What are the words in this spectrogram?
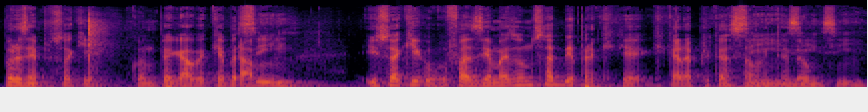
Por exemplo, isso aqui, quando pegava e quebrava. Sim. Isso aqui eu fazia, mas eu não sabia para que, que era a aplicação, sim, entendeu? Sim, sim.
